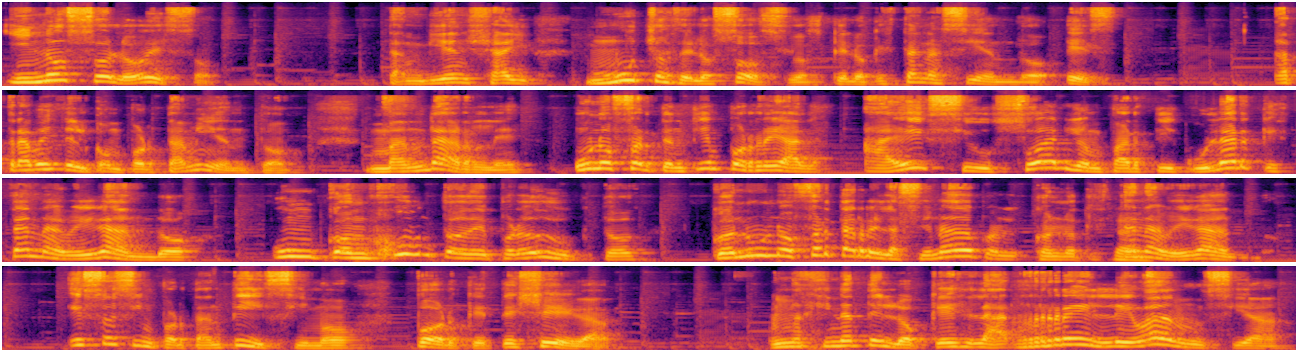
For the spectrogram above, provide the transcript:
Y no solo eso. También ya hay muchos de los socios que lo que están haciendo es a través del comportamiento, mandarle una oferta en tiempo real a ese usuario en particular que está navegando un conjunto de productos con una oferta relacionada con, lo que está navegando. Eso es importantísimo porque te llega. Imagínate lo que es la relevancia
